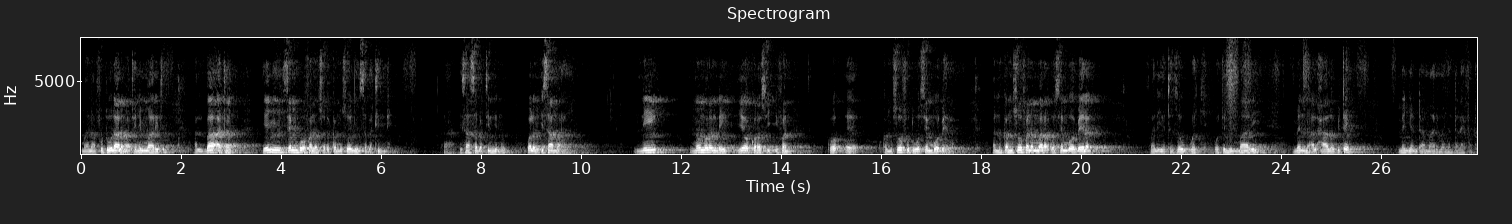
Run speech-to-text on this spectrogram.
mana futulalama to ñimmarite alba'ata yeñin sembo fanan soto ka musoñin sabatinde. Isa sabatindi no walam isa marano ni momoron ndin yewo korosi ifantu. ko eh, ka muso futu wo semboo bee la andu ka muso fanaŋ mara wo semboo bee la faliyatazawwaj woto ñiŋ maari meŋ na alhaalo biteŋ meŋ ñanta maari ma ñanta la e futu.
